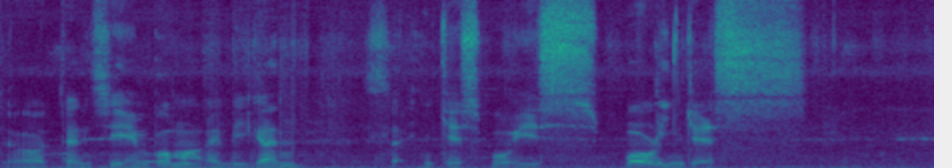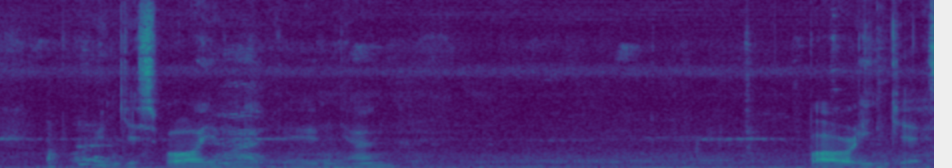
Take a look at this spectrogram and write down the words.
So 10 cm po mga kaibigan. Sa inches po is 4 inches. 4 inches po yung atin yan. 4 inches.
